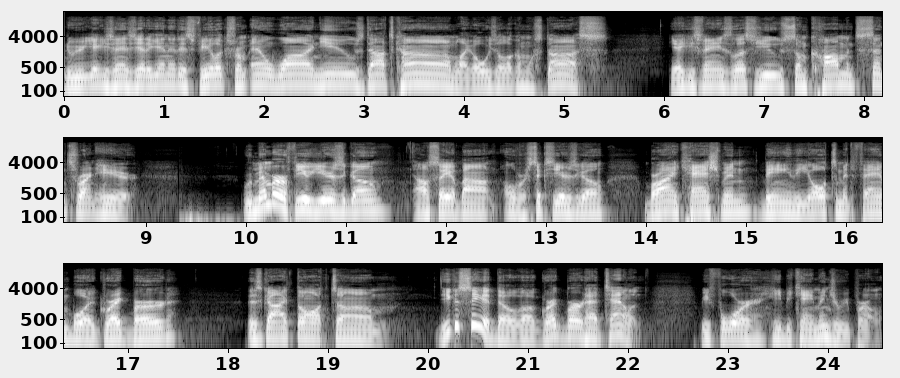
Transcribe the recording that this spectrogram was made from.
New York Yankees fans, yet again, it is Felix from NYYNEWS.com. Like always, hola, como estás? Yankees fans, let's use some common sense right here. Remember a few years ago, I'll say about over six years ago, Brian Cashman being the ultimate fanboy Greg Bird? This guy thought, um, you can see it though, uh, Greg Bird had talent before he became injury prone.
